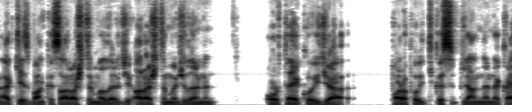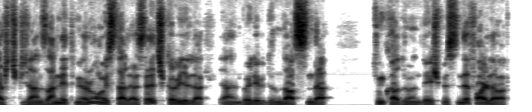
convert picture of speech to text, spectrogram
Merkez Bankası araştırmalarcı, araştırmacılarının ortaya koyacağı para politikası planlarına karşı çıkacağını zannetmiyorum ama isterlerse de çıkabilirler. Yani böyle bir durumda aslında tüm kadronun değişmesinde fayda var.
